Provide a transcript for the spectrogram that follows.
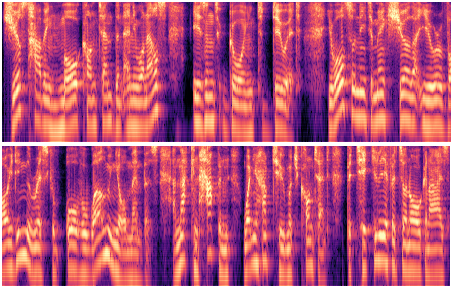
just having more content than anyone else isn't going to do it. You also need to make sure that you're avoiding the risk of overwhelming your members. And that can happen when you have too much content, particularly if it's unorganized,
